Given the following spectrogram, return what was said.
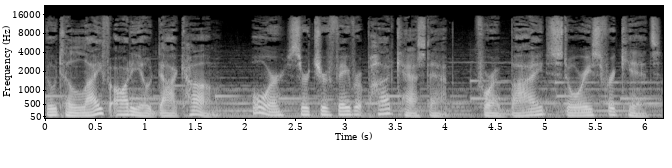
go to lifeaudio.com or search your favorite podcast app for Abide Stories for Kids.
